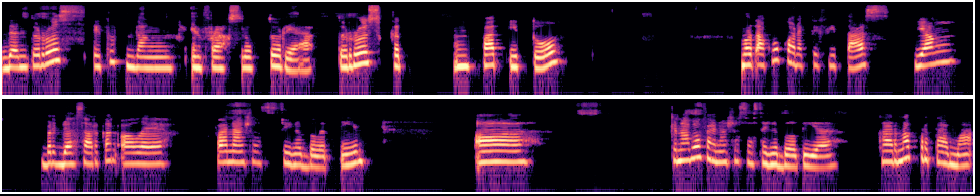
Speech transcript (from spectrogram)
dan terus itu tentang infrastruktur ya. Terus keempat itu menurut aku konektivitas yang berdasarkan oleh financial sustainability. Uh, kenapa financial sustainability ya? Karena pertama,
